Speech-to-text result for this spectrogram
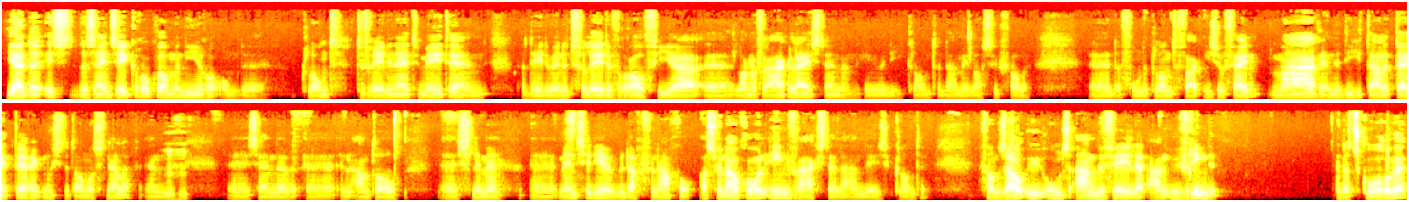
Ja, er, is, er zijn zeker ook wel manieren om de klanttevredenheid te meten. En dat deden we in het verleden vooral via uh, lange vragenlijsten. En dan gingen we die klanten daarmee lastigvallen. Uh, dat vonden klanten vaak niet zo fijn. Maar in de digitale tijdperk moest het allemaal sneller. En mm zijn er een aantal slimme mensen die hebben bedacht van nou, als we nou gewoon één vraag stellen aan deze klanten. Van zou u ons aanbevelen aan uw vrienden? En dat scoren we.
